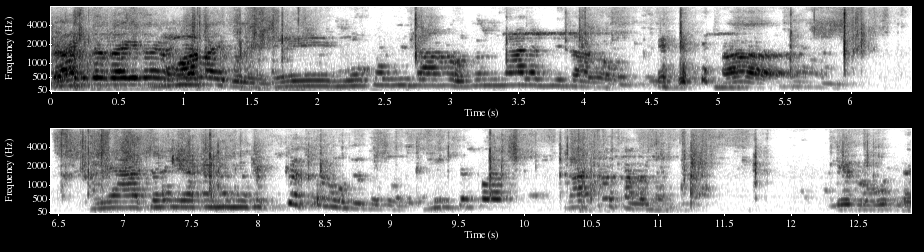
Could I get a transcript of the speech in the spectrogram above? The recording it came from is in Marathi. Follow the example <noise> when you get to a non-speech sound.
जागीच्या जागी जागी मला नाही कोणी. हे मोकर बी जागा होतं आणि मालक बी जागा होतं हा. आणि अचानक एखाद्या मध्ये कसं होत होतं. मी तर परत रात्र चालत आहे लेकरं उठलं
